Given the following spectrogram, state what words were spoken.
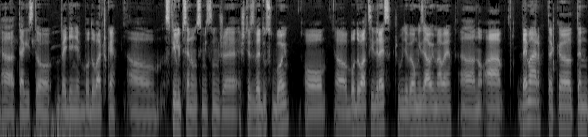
uh, takisto vedenie v bodovačke. S Philipsenom si myslím, že ešte zvedú súboj o bodovací dres, čo bude veľmi zaujímavé. No a Demar, tak uh, ten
